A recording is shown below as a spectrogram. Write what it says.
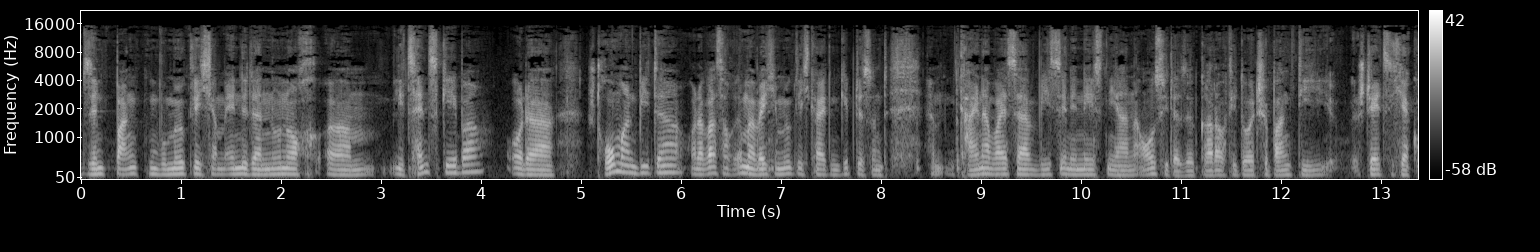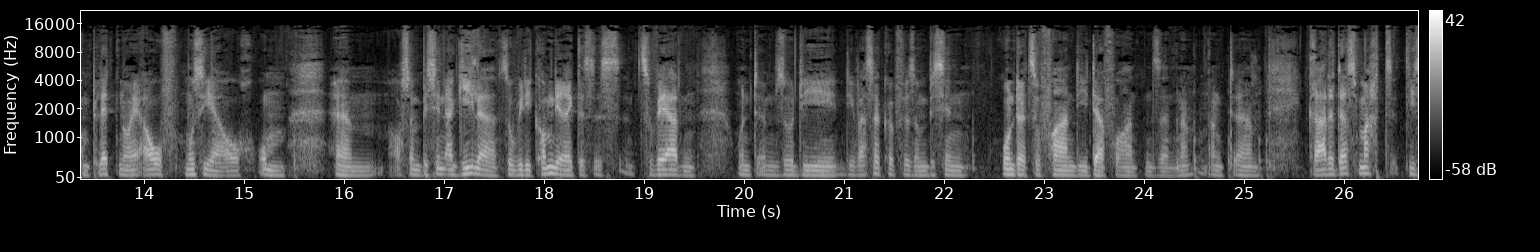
sind Banken womöglich am Ende dann nur noch ähm, Lizenzgeber oder Stromanbieter oder was auch immer, welche Möglichkeiten gibt es und ähm, keiner weiß ja, wie es in den nächsten Jahren aussieht. Also gerade auch die Deutsche Bank, die stellt sich ja komplett neu auf, muss sie ja auch, um ähm, auch so ein bisschen agiler, so wie die Comdirect es ist, zu werden und ähm, so die, die Wasserköpfe so ein bisschen runterzufahren, die da vorhanden sind. Ne? Und ähm, gerade das macht die,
